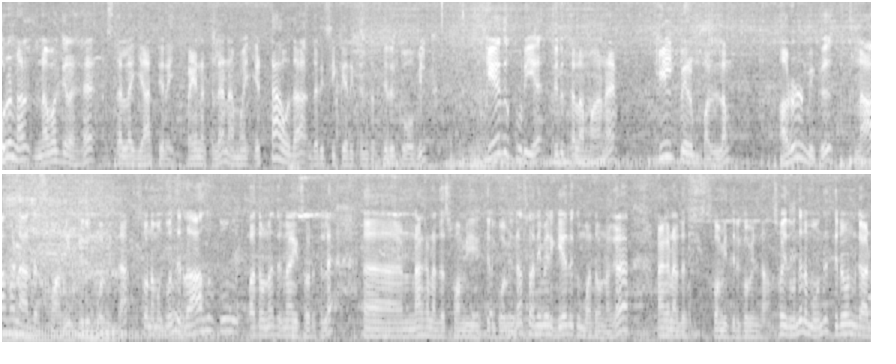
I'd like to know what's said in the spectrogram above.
ஒரு நாள் நவகிரக ஸ்தல யாத்திரை பயணத்தில் நம்ம எட்டாவதாக தரிசிக்க இருக்கின்ற திருக்கோவில் கேதுக்குரிய திருத்தலமான கீழ்பெரும்பள்ளம் அருள்மிகு நாகநாத சுவாமி திருக்கோவில் தான். ஸோ நமக்கு வந்து ராகுக்கும் பார்த்தோம்னா திருநாகேஸ்வரத்தில் நாகநாத சுவாமி திருக்கோவில் தான். ஸோ அதேமாதிரி கேதுக்கும் பார்த்தோம்னாக்கா நாகநாத சுவாமி திருக்கோவில் தான். ஸோ இது வந்து நம்ம வந்து திருவன்காடு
